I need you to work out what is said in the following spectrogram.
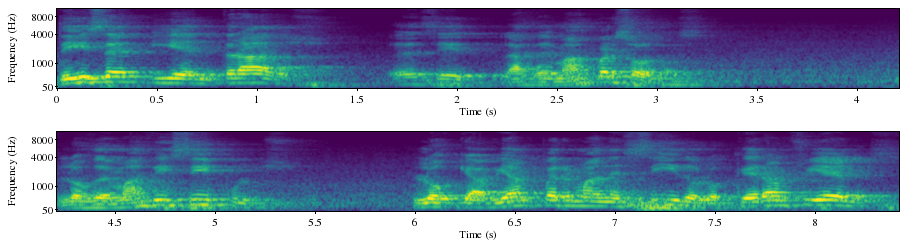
Dice, y entrados, es decir, las demás personas, los demás discípulos, los que habían permanecido, los que eran fieles,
